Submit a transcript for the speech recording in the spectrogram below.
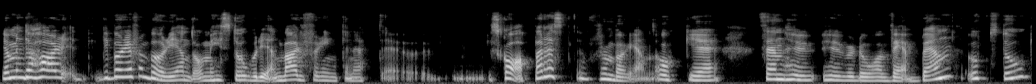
Ja, men det, har, det börjar från början då med historien, varför internet eh, skapades från början. Och eh, Sen hur, hur då webben uppstod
